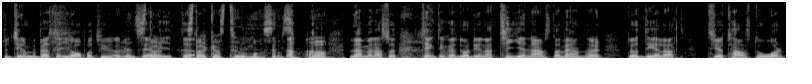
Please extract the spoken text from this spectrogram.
Så till och med bättre än jag på tvivla, det vill inte säga Stack- lite. Stackars Thomas alltså. Ja. Nej men alltså, tänk dig själv, du har dina tio närmsta vänner, du har delat tre och ett halvt år,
